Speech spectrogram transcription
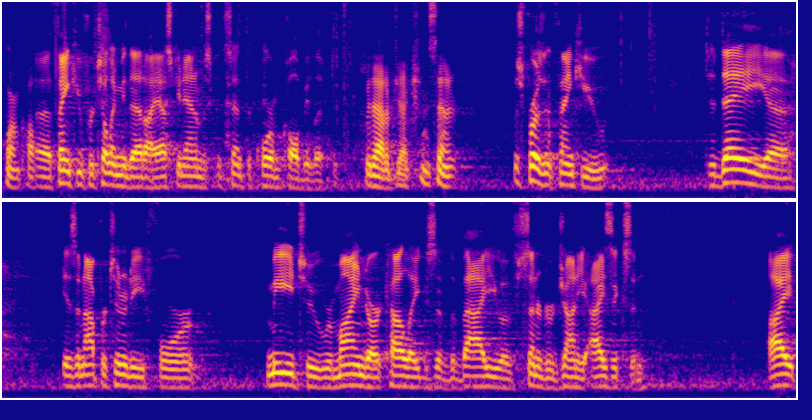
Quorum call. Uh, Thank you for telling me that. I ask unanimous consent the quorum call be lifted. Without objection, Senator. Mr. President, thank you. Today uh, is an opportunity for me to remind our colleagues of the value of Senator Johnny Isakson. I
